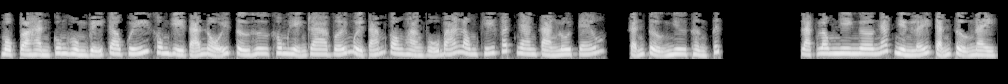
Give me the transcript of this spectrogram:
Một tòa hành cung hùng vĩ cao quý không gì tả nổi từ hư không hiện ra với 18 con hoàng vũ bá long khí phách ngang tàn lôi kéo, cảnh tượng như thần tích. Lạc Long Nhi ngơ ngác nhìn lấy cảnh tượng này,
